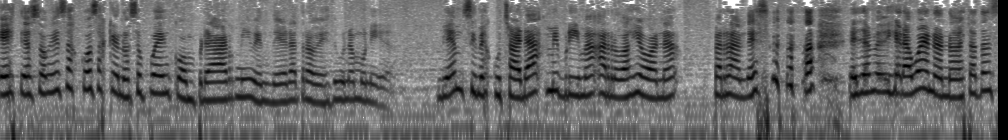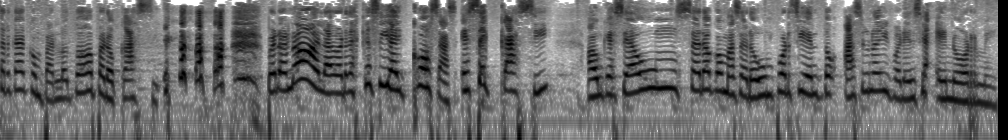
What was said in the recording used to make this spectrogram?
este, son esas cosas que no se pueden comprar ni vender a través de una moneda. Bien, si me escuchara mi prima, arroba Giovanna Fernández, ella me dijera, bueno, no está tan cerca de comprarlo todo, pero casi. pero no, la verdad es que sí hay cosas, ese casi aunque sea un 0,01%, hace una diferencia enorme.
